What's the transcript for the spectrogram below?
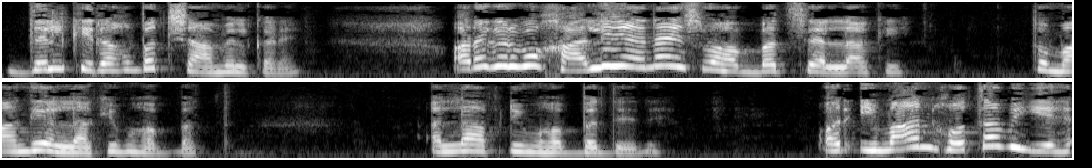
دل کی رغبت شامل کریں۔ اور اگر وہ خالی ہے نا اس محبت سے اللہ کی، تو مانگے اللہ کی محبت۔ اللہ اپنی محبت دے دے۔ اور ایمان ہوتا بھی یہ ہے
